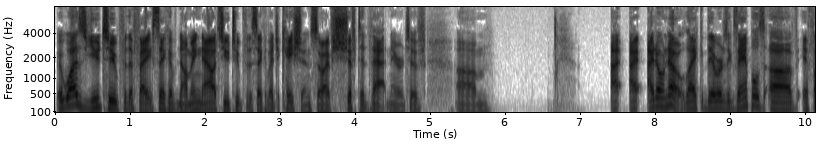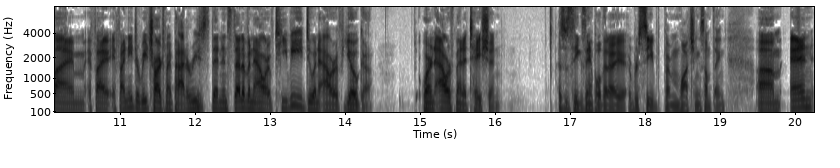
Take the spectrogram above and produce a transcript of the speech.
it was YouTube for the sake of numbing. Now it's YouTube for the sake of education. So I've shifted that narrative. Um, I, I, I don't know. Like there was examples of if I'm if I if I need to recharge my batteries, then instead of an hour of TV, do an hour of yoga or an hour of meditation this is the example that I received from watching something. Um, and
